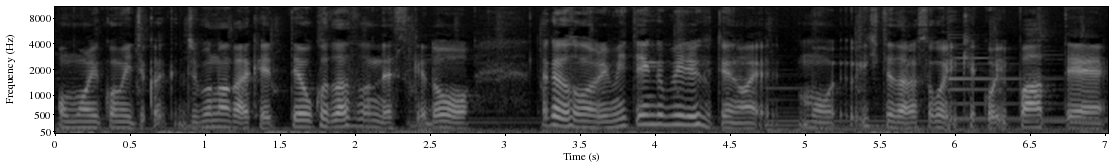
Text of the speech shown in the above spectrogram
思い込みというか自分の中で決定を下すんですけどだけどそのリミティングビリーフっていうのはもう生きてたらすごい結構いっぱいあって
